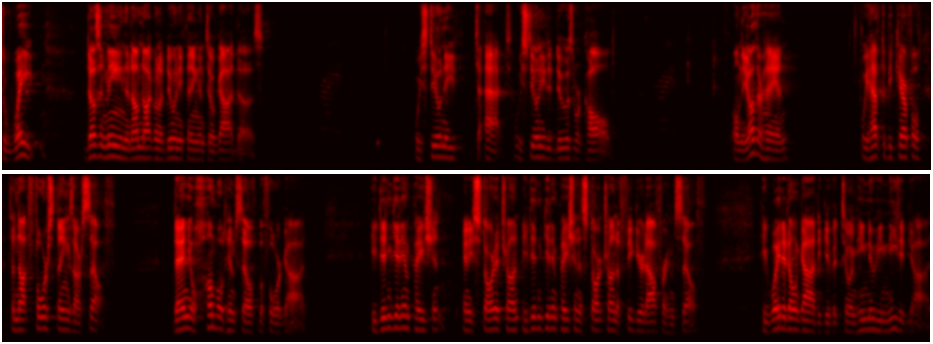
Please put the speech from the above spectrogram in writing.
To wait doesn't mean that I'm not going to do anything until God does. Right. We still need to act, we still need to do as we're called. On the other hand, we have to be careful to not force things ourselves. Daniel humbled himself before God. He didn't get impatient and he started trying he didn't get impatient and start trying to figure it out for himself. He waited on God to give it to him. He knew he needed God.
